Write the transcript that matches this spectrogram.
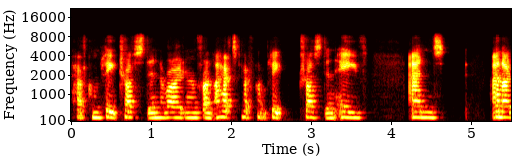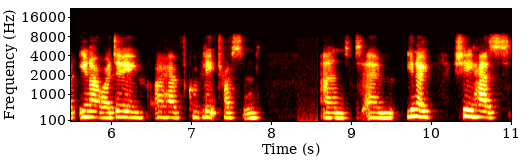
have complete trust in the rider in front. I have to have complete trust in Eve, and and I, you know, I do. I have complete trust in, and um, you know, she has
